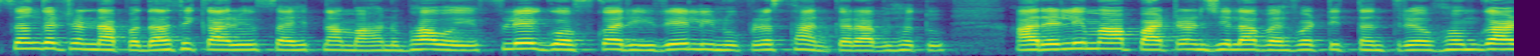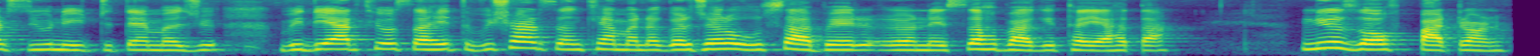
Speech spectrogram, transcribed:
સંગઠનના પદાધિકારીઓ સહિતના મહાનુભાવોએ ફ્લેગ ઓફ કરી રેલીનું પ્રસ્થાન કરાવ્યું હતું. આ રેલીમાં પાટણ જિલ્લા વહીવટીતંત્ર, હોમગાર્ડ્સ યુનિટ તેમજ વિદ્યાર્થીઓ સહિત વિશાળ સંખ્યામાં નગરજનો ઉત્સાહભેર અને સહભાગી થયા હતા. ન્યૂઝ ઓફ પાટણ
